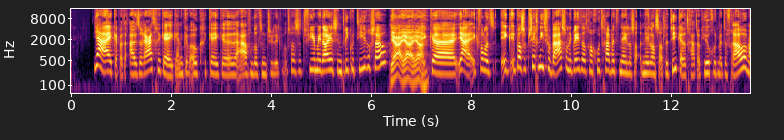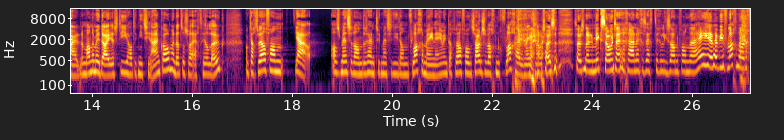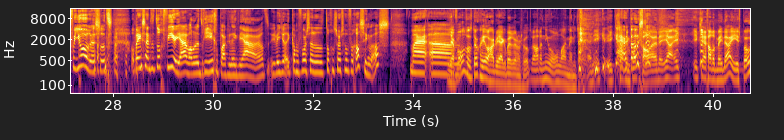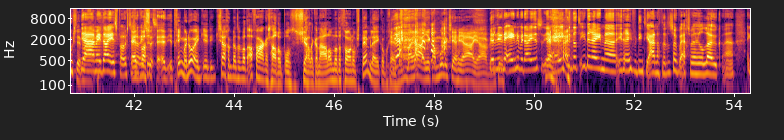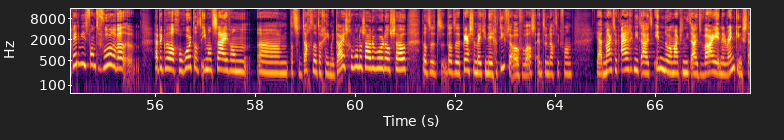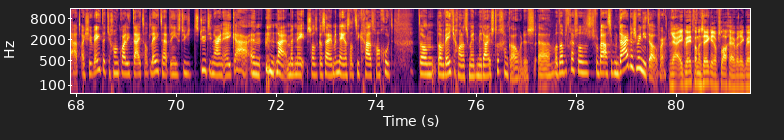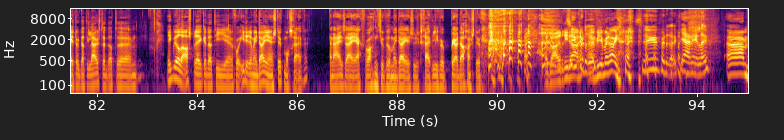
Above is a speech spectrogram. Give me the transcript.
Ja, ik heb het uiteraard gekeken. En ik heb ook gekeken de avond dat er natuurlijk... Wat was het? Vier medailles in drie kwartier of zo? Ja, ja, ja. Ik, eh, ja, ik vond het. Ik, ik was op zich niet verbaasd, want ik weet dat het gewoon goed gaat met de Nederlandse, Nederlandse atletiek. En het gaat ook heel goed met de vrouwen. Maar de mannenmedailles, die had ik niet zien aankomen. En dat was wel echt heel leuk. Maar ik dacht wel van, ja, als mensen dan, er zijn natuurlijk mensen die dan vlaggen meenemen. Ik dacht wel van, zouden ze wel genoeg vlaggen hebben meegenomen? zouden, ze, zouden ze naar de mixzone zijn gegaan en gezegd tegen Lisanne van... hé, hey, we hebben je vlag nodig voor Joris. Want opeens zijn er toch vier. Ja, we hadden er drie ingepakt. En denk ik, ja, wat, weet je wel, ik kan me voorstellen dat het toch een soort van verrassing was. Maar, ja, ehm, voor ons was het ook heel hard werken bij Runners World. We hadden een nieuwe online manager. En ik, ik Ja, zat in. Portugal. En eh, ja, ik, ik zeg altijd medaille is posten. Ja, maar medailles posten, zo het, was, is het. het. ging maar door. Ik, ik zag ook dat we wat afhakers hadden op onze sociale kanalen. Omdat het gewoon op spam leek op een gegeven moment. Maar ja, je kan moeilijk zeggen, ja, ja, Ja, weet de, je. de ene medaille is... Ja, Nee. nee, ik vind dat iedereen, eh, iedereen verdient die aandacht. En dat is ook wel echt wel heel leuk. Eh, ik weet niet, van tevoren wel, eh, heb ik wel gehoord dat iemand zei van... ehm, dat ze dachten dat er geen medailles gewonnen zouden worden of zo. Dat, het, dat de pers een beetje negatief daarover was. En toen dacht ik van... Ja, het maakt ook eigenlijk niet uit. Indoor maakt het niet uit waar je in de ranking staat. Als je weet dat je gewoon kwaliteitsatleten hebt... en je stuurt, stuurt die naar een EK... en nou, ja, met, zoals ik al zei, met Nederlands atletiek gaat het gewoon goed... dan, dan weet je gewoon dat ze met medailles terug gaan komen. Dus eh, wat dat betreft was het, verbaas ik me daar dus weer niet over. Ja, ik weet van een zekere verslaggever. Ik weet ook dat hij luistert. Dat, eh, ik wilde afspreken dat hij eh, voor iedere medaille een stuk mocht schrijven. En hij zei, ja, ik verwacht niet zoveel medailles. Dus ik schrijf liever per dag een stuk. het waren drie dagen en vier medailles. Super druk. Ja, nee, leuk. Ehm,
